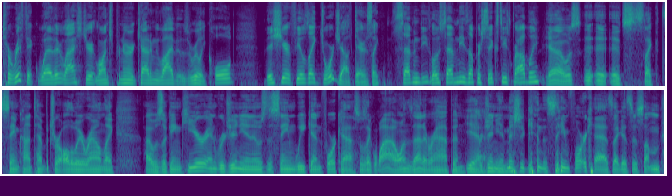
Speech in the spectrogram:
terrific weather. Last year at Lawnpreneur Academy Live, it was really cold. This year, it feels like Georgia out there. It's like 70, low 70s, upper 60s, probably. Yeah, it was. It, it, it's like the same kind of temperature all the way around. Like I was looking here in Virginia, and it was the same weekend forecast. I was like, wow, when's that ever happen? Yeah. Virginia and Michigan, the same forecast. I guess there's something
